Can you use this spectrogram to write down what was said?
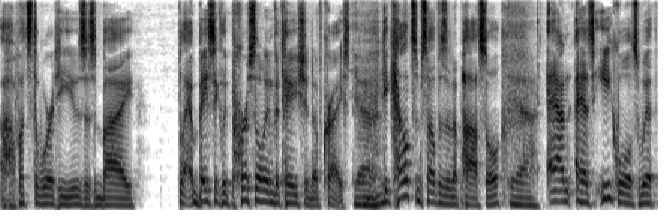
uh, what's the word he uses by basically personal invitation of Christ. Yeah. He counts himself as an apostle. Yeah. And as equals with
